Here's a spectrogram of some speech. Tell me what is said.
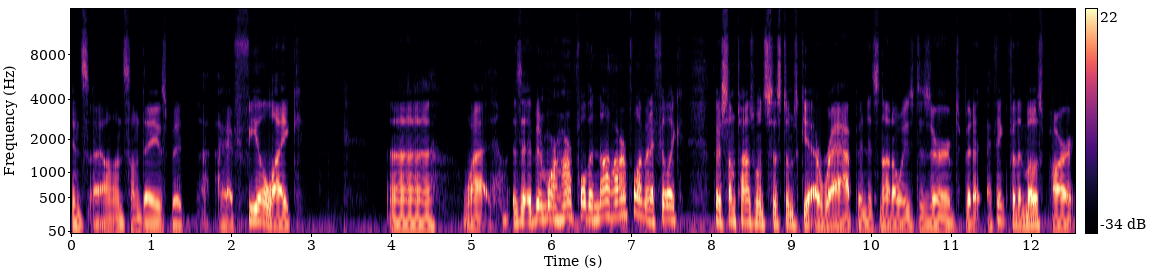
in, uh, on some days, but I feel like uh, what has it been more harmful than not harmful? I mean, I feel like there's sometimes when systems get a rap and it's not always deserved, but I, think for the most part,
